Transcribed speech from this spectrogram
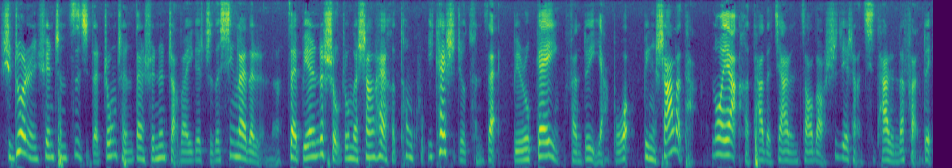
许多人宣称自己的忠诚，但谁能找到一个值得信赖的人呢？在别人的手中的伤害和痛苦一开始就存在，比如该隐反对亚伯，并杀了他。诺亚和他的家人遭到世界上其他人的反对。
